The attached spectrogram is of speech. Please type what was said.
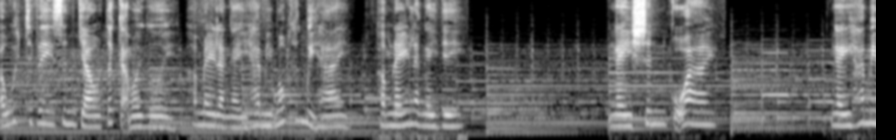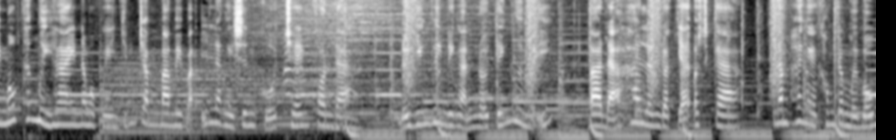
Ở Quýt TV xin chào tất cả mọi người. Hôm nay là ngày 21 tháng 12. Hôm nay là ngày gì? Ngày sinh của ai? Ngày 21 tháng 12 năm 1937 là ngày sinh của Jane Fonda, nữ diễn viên điện ảnh nổi tiếng người Mỹ. Bà đã hai lần đoạt giải Oscar. Năm 2014,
